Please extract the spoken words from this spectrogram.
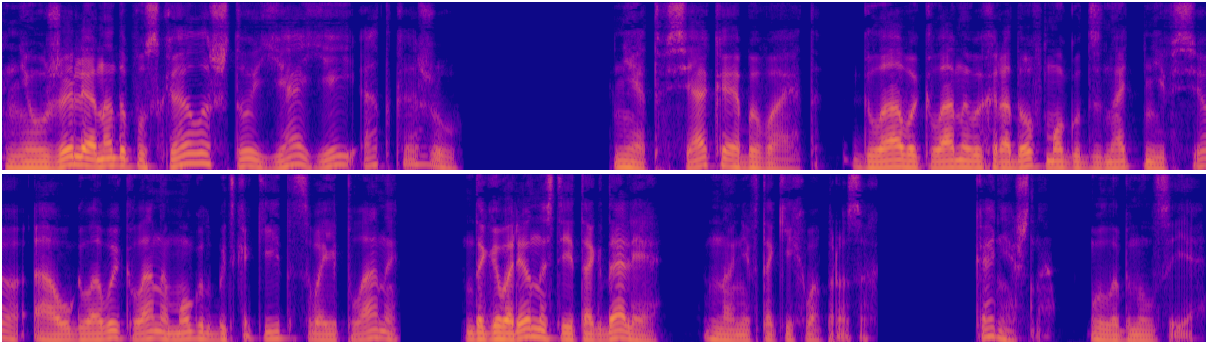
Неужели она допускала, что я ей откажу? Нет, всякое бывает. Главы клановых родов могут знать не все, а у главы клана могут быть какие-то свои планы, договоренности и так далее, но не в таких вопросах. Конечно, улыбнулся я.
